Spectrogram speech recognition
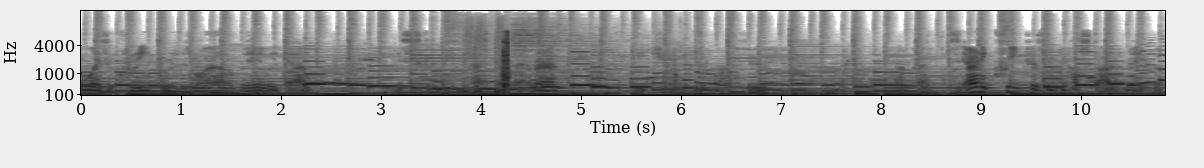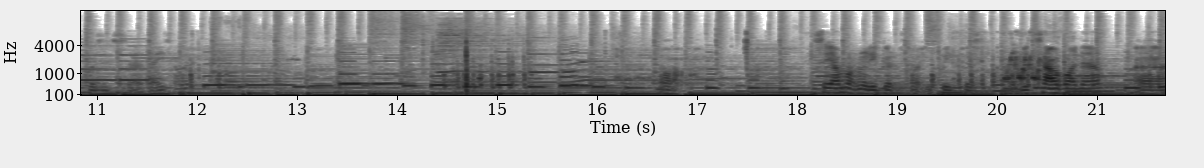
There's a creeper only creepers will be hostile to me because it's uh, daytime. Oh. See, I'm not really good at fighting creepers. Can you tell by now? Uh,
